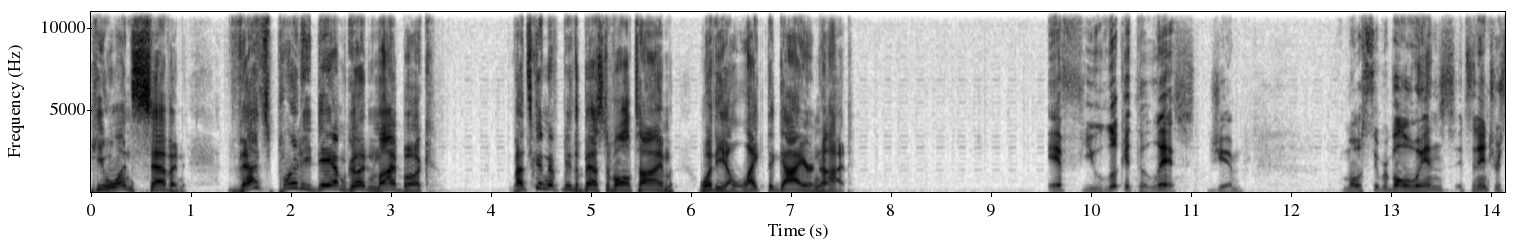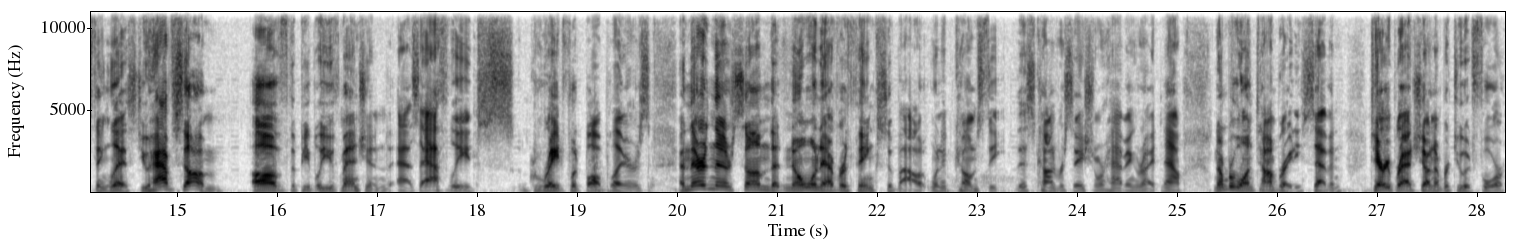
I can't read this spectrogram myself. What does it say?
He won seven. That's pretty damn good in my book. That's good enough to be the best of all time, whether you like the guy or not. If you look at the list, Jim, most Super Bowl wins, it's an interesting list. You have some of the people you've mentioned as athletes, great football players, and then there's some that no one ever thinks about when it comes to this conversation we're having right now. Number one, Tom Brady, seven. Terry Bradshaw, number two at four.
